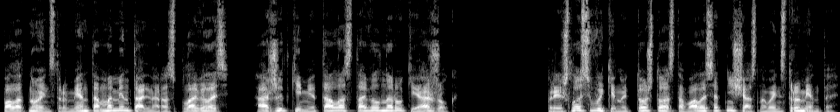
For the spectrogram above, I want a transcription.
Полотно инструмента моментально расплавилось, а жидкий металл оставил на руке ожог. Пришлось выкинуть то, что оставалось от несчастного инструмента.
